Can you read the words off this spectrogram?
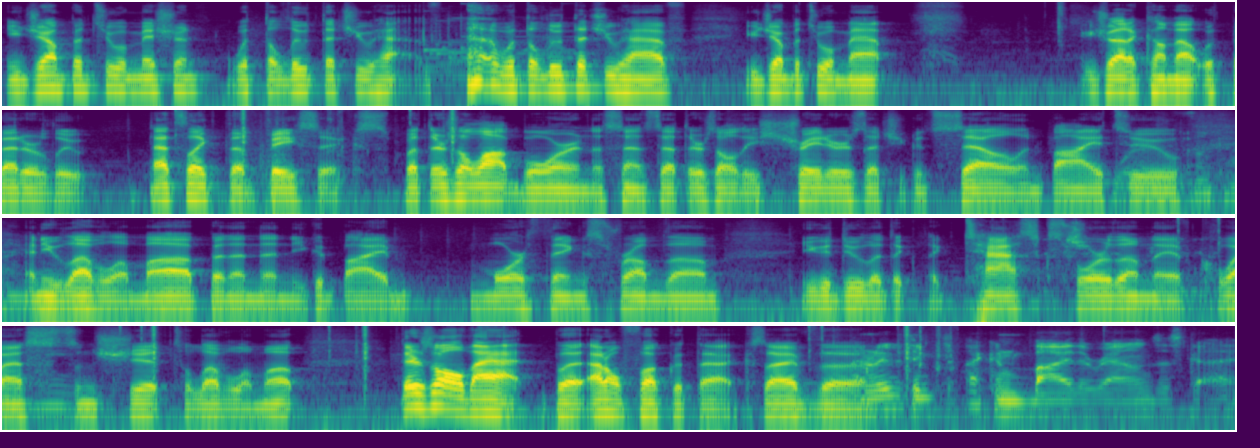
you jump into a mission with the loot that you have. with the loot that you have, you jump into a map. You try to come out with better loot. That's like the basics, but there's a lot more in the sense that there's all these traders that you could sell and buy to, and you level them up, and then, then you could buy more things from them. You could do like, like tasks for them. They have quests and shit to level them up. There's all that, but I don't fuck with that because I have the. I don't even think I can buy the rounds this guy.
